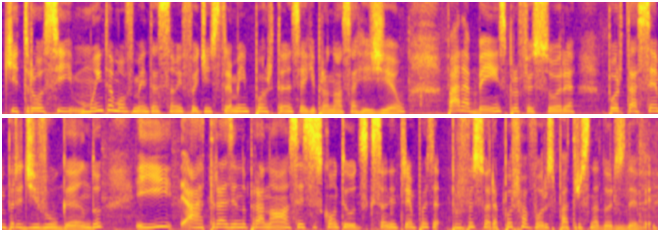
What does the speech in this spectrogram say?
que trouxe muita movimentação e foi de extrema importância aqui para nossa região. Parabéns, professora, por estar sempre divulgando e a trazendo para nós esses conteúdos que são de extrema importância. Professora, por favor, os patrocinadores do evento.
